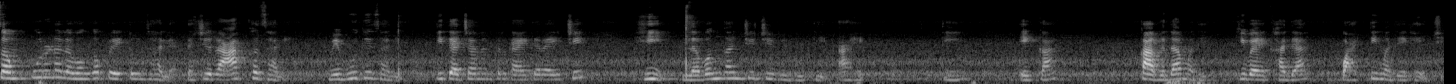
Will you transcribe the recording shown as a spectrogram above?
संपूर्ण लवंग पेटून झाल्या. त्याची राख झाली विभूती झाली की त्याच्यानंतर काय करायची? ही लवंगांची जी विभूती आहे ती एका कागदामध्ये किंवा एखाद्या वाटीमध्ये घ्यायची.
